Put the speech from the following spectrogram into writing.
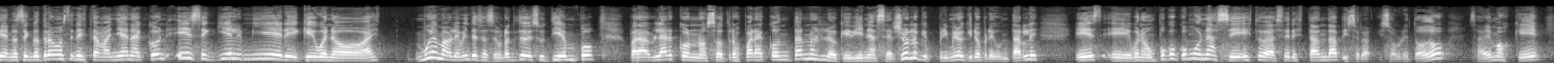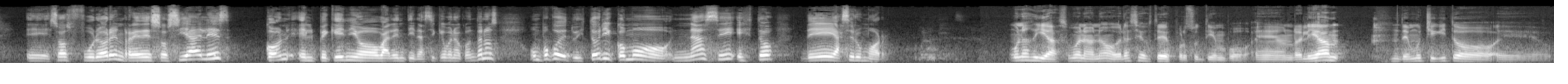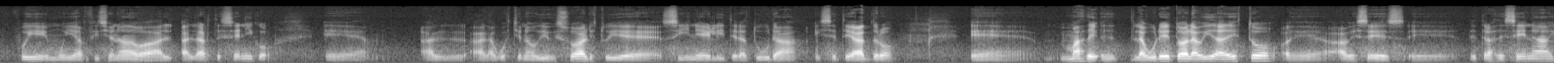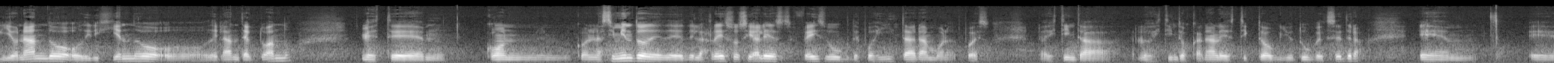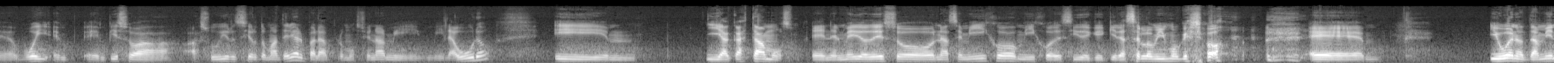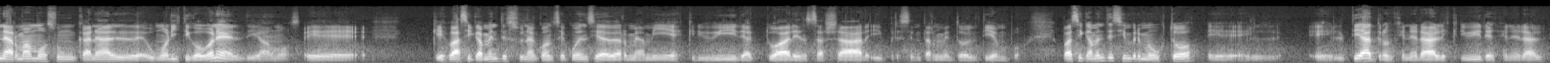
Bien, nos encontramos en esta mañana con Ezequiel Miere, que bueno, muy amablemente se hace un ratito de su tiempo para hablar con nosotros, para contarnos lo que viene a hacer. Yo lo que primero quiero preguntarle es, eh, bueno, un poco cómo nace esto de hacer stand-up y, sobre todo sabemos que eh, sos furor en redes sociales con el pequeño Valentín. Así que bueno, contanos un poco de tu historia y cómo nace esto de hacer humor. Buenos días. Bueno, no, gracias a ustedes por su tiempo. En realidad, de muy chiquito eh, fui muy aficionado al, arte escénico, eh, a la cuestión audiovisual, estudié cine, literatura, hice teatro. Eh, más de, laburé toda la vida de esto, a veces detrás de escena, guionando o dirigiendo o delante actuando. Este, con, el nacimiento de, las redes sociales, Facebook, después Instagram, bueno, después las distintas, los distintos canales, TikTok, YouTube, etc., em, eh, voy, em, empiezo a, subir cierto material para promocionar mi, laburo y, y, acá estamos. En el medio de eso nace mi hijo, mi hijo decide que quiere hacer lo mismo que yo. Em, y bueno, también armamos un canal humorístico con él, digamos, eh, que básicamente es una consecuencia de verme a mí escribir, actuar, ensayar y presentarme todo el tiempo. Básicamente siempre me gustó eh, el, teatro en general, escribir en general,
